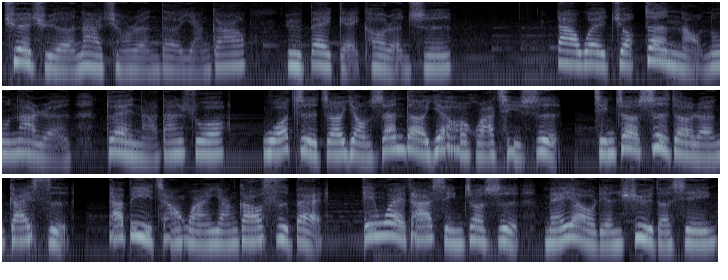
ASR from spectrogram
却取了那穷人的羊羔，预备给客人吃。大卫就正恼怒那人，对拿单说。我指着永生的耶和华起誓，行这事的人该死，他必偿还羊羔四倍，因为他行这事没有连续的心。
